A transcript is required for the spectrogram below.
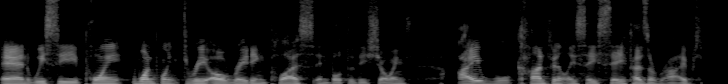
And we see point 1.30 rating plus in both of these showings. I will confidently say safe has arrived.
